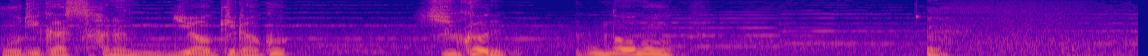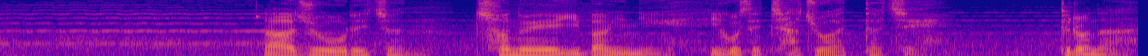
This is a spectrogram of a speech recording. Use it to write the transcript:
우리가 사는 역이라고? 이건 너무 아주 오래전 천회의 이방인이 이곳에 자주 왔다지. 그러나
